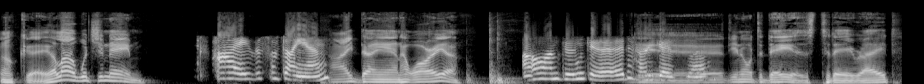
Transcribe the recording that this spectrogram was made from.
Okay. Hello. What's your name? Hi, this is Diane. Hi, Diane. How are you? Oh, I'm doing good. How are you guys doing? Do you know what the day is today, right?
